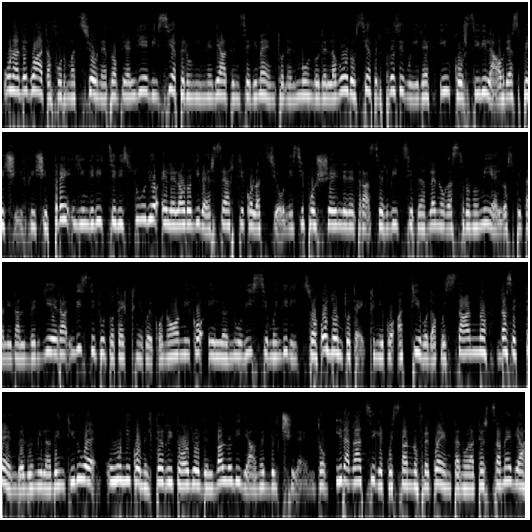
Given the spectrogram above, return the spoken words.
un'adeguata formazione ai propri allievi sia per un immediato inserimento nel mondo del lavoro sia per proseguire in corsi di laurea specifici. Tre gli indirizzi di studio e le loro diverse articolazioni. Si può scegliere tra servizi per l'enogastronomia e l'ospitalità alberghiera, l'istituto tecnico economico e il nuovissimo indirizzo odontotecnico attivo da quest'anno da settembre 2022 unico nel territorio del Vallo di Diano e del Cilento. I ragazzi che quest'anno frequentano la terza media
